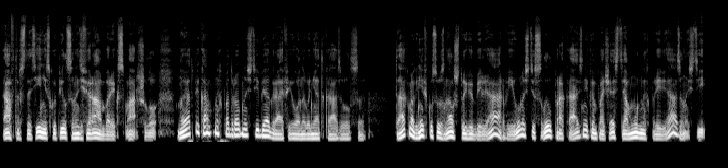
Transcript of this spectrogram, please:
Автор статьи не скупился на дифирамбы рейхсмаршалу, но и от пикантных подробностей биографии он его не отказывался — так Магнификус узнал, что юбиляр в юности слыл проказником по части амурных привязанностей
